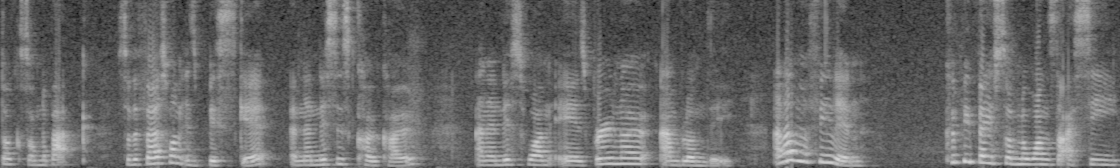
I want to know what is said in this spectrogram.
dogs on the back. So the first one is Biscuit and then this is Coco and then this one is Bruno and Blondie. And I have a feeling, could be based on the ones that I see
